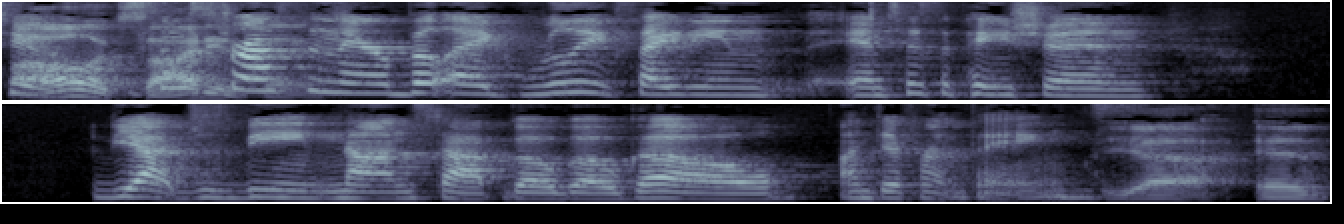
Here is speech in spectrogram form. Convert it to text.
too. All exciting Some stress things. in there, but like really exciting anticipation. Yeah, just being nonstop, go go go on different things. Yeah, and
